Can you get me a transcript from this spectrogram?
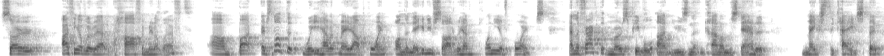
So I think I've got about half a minute left. Um, but it's not that we haven't made our point on the negative side. We have plenty of points. And the fact that most people aren't using it and can't understand it makes the case. But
